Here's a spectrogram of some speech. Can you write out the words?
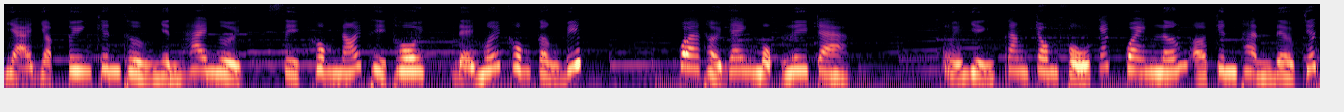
Dạ dập tuyên khinh thường nhìn hai người, Xì không nói thì thôi, Để mới không cần biết. Qua thời gian một ly trà Ủy diện tăng trong phủ các quan lớn ở Kinh Thành đều chết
